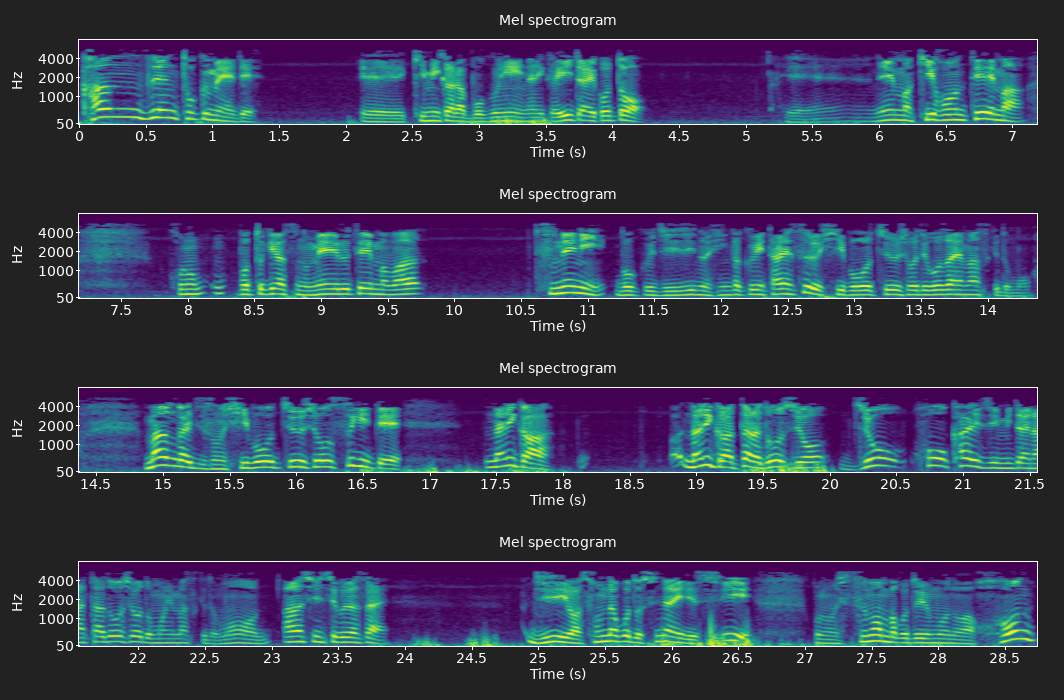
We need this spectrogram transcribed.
完全匿名でえー、君から僕に何か言いたいこと、えー、ね、まあ、基本テーマ、このポッドキャストのメールテーマは、常に僕、じじいの品格に対する誹謗中傷でございますけども、万が一その誹謗中傷すぎて、何か、何かあったらどうしよう、情報開示みたいなったらどうしようと思いますけども、安心してください。じじいはそんなことしないですし、この質問箱というものは本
